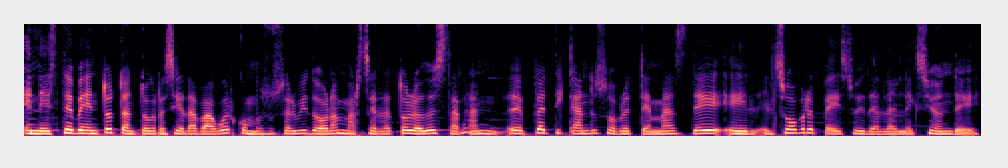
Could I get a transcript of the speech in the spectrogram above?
en este evento, tanto Graciela Bauer como su servidora Marcela Toledo estarán eh, platicando sobre temas del de el sobrepeso y de la elección de,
